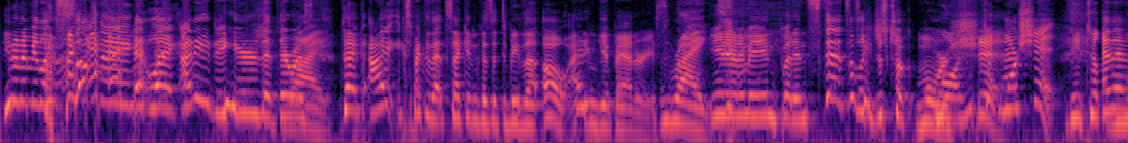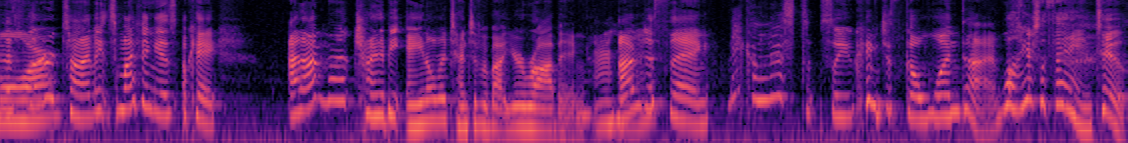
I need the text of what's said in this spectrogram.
You know what I mean? Like something like I need to hear that there Right. was that I expected that second visit to be the oh I didn't get batteries. Right. You know what I mean? But instead, it sounds like he just took more, More, shit. He took more shit. He took And then more. the third time, it- so my thing is, okay, and I'm not trying to be anal retentive about your robbing. Mm-hmm. I'm just saying, make a list so you can just go one time. Well, here's the thing, too.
